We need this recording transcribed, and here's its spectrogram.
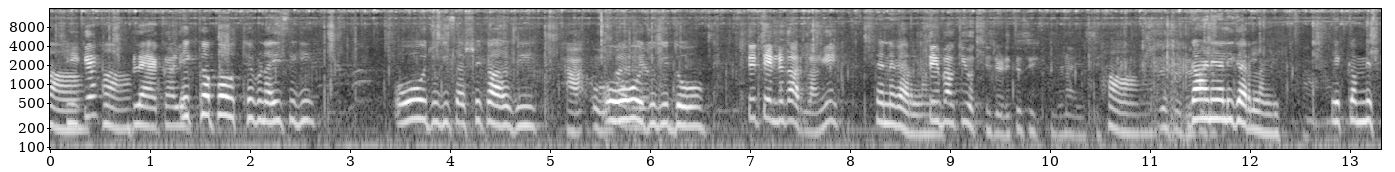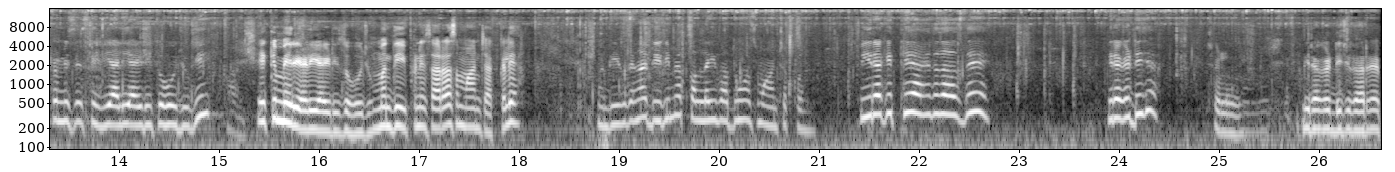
ਹਾਂ ਠੀਕ ਹੈ? ਹਾਂ। ਬਲੈਕ ਵਾਲੀ। ਇੱਕ ਆਪਾਂ ਉੱਥੇ ਬਣਾਈ ਸੀਗੀ। ਉਹ ਹੋ ਜੂਗੀ ਸਤਿ ਸ਼੍ਰੀ ਅਕਾਲ ਜੀ। ਹਾਂ ਉਹ ਉਹ ਹੋ। ਜੂਗੀ ਦੋ। ਤੇ ਤਿੰਨ ਕਰ ਲਾਂਗੇ। ਤਿੰਨ ਕਰ ਲਾਂਗੇ। ਤੇ ਬਾਕੀ ਉੱਥੇ ਜਿਹੜੀ ਤੁਸੀਂ ਬਣਾਈ ਸੀ। ਹਾਂ ਗਾਣੇ ਵਾਲੀ ਕਰ ਲਾਂਗੇ। ਇੱਕ ਮਿਸਟਰ ਮਿਸਿਸ ਸੀਵੀ ਵਾਲੀ ਆਈਡੀ ਤੋਂ ਹੋ ਜੂਗੀ। ਇੱਕ ਮੇਰੇ ਵਾਲੀ ਆਈਡੀ ਤੋਂ ਹੋ ਜੂ। ਮਨਦੀਪ ਨੇ ਸਾਰਾ ਸਮਾਨ ਚੱਕ ਲਿਆ। ਮਨਦੀਪ ਕਹਿੰਦਾ ਦੀਦੀ ਮੈਂ ਕੱਲਾ ਹੀ ਵਾਧੂਆਂ ਸਮਾਨ ਚੱਕਣ। ਨੂੰ। ਵੀਰਾ ਕਿੱਥੇ ਆਏ ਤਾਂ ਦੱਸ ਦੇ। ਵੀਰਾ ਗੱਡੀ 'ਚ? ਚਲੋ ਵੀਰਾ ਗੱਡੀ 'ਚ ਕਰ ਰਿਹਾ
